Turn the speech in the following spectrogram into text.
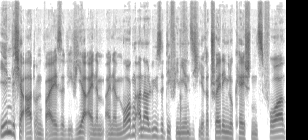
ähnliche Art und Weise wie wir eine, eine Morgenanalyse, definieren sich ihre Trading-Locations vor,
